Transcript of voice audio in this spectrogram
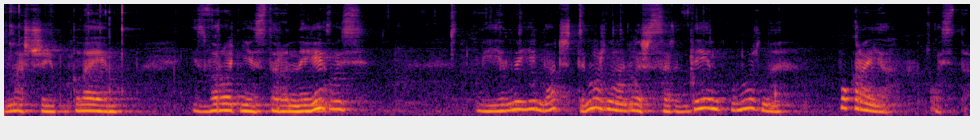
Змащуємо клеєм із зворотньої сторони ось білої. Бачите, можна лише серединку, можна по краях. Ось так.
